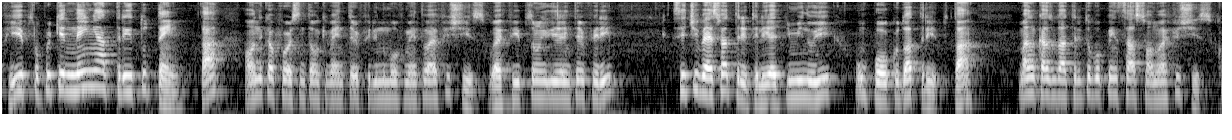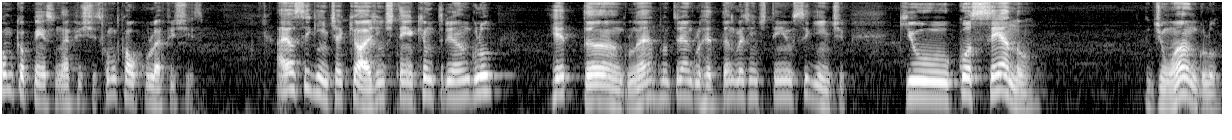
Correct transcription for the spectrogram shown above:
Fy, porque nem atrito tem, tá? A única força, então, que vai interferir no movimento é o Fx. O Fy iria interferir se tivesse o atrito, ele ia diminuir um pouco do atrito, tá? Mas no caso do atrito, eu vou pensar só no Fx. Como que eu penso no Fx? Como calculo o Fx? Aí é o seguinte, aqui ó, a gente tem aqui um triângulo retângulo, né? No triângulo retângulo a gente tem o seguinte, que o cosseno de um ângulo,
